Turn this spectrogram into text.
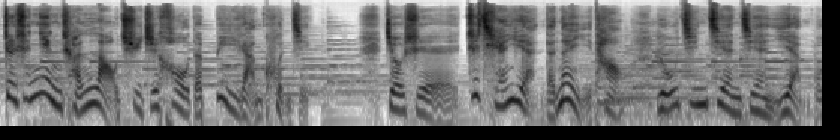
这是宁臣老去之后的必然困境。就是之前演的那一套，如今渐渐演不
